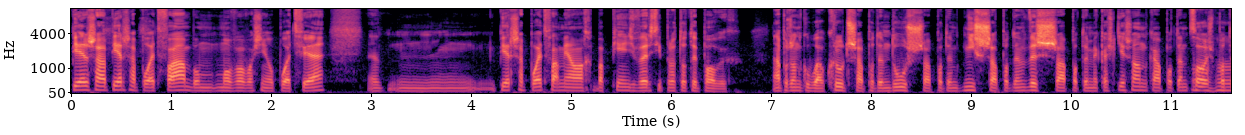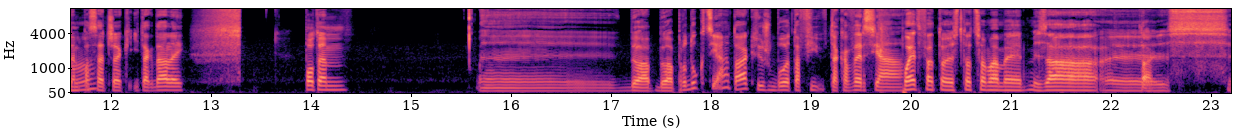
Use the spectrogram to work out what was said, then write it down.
Pierwsza, pierwsza płetwa, bo mowa właśnie o płetwie, yy, pierwsza płetwa miała chyba pięć wersji prototypowych. Na początku była krótsza, potem dłuższa, potem niższa, potem wyższa, potem jakaś kieszonka, potem coś, Mhm. potem paseczek i tak dalej. Potem była, była produkcja, tak? Już była ta taka wersja. Płetwa to jest to, co mamy za, e, Tak. s,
